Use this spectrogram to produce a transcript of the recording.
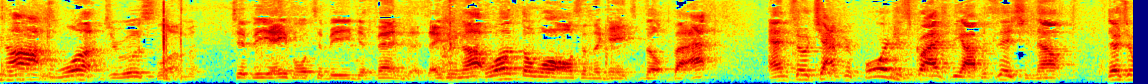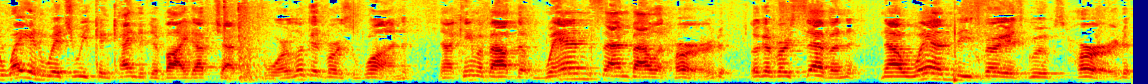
not want Jerusalem to be able to be defended. They do not want the walls and the gates built back. And so chapter 4 describes the opposition. Now, there's a way in which we can kind of divide up chapter 4. Look at verse 1. Now it came about that when Sanballat heard, look at verse 7. Now when these various groups heard,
